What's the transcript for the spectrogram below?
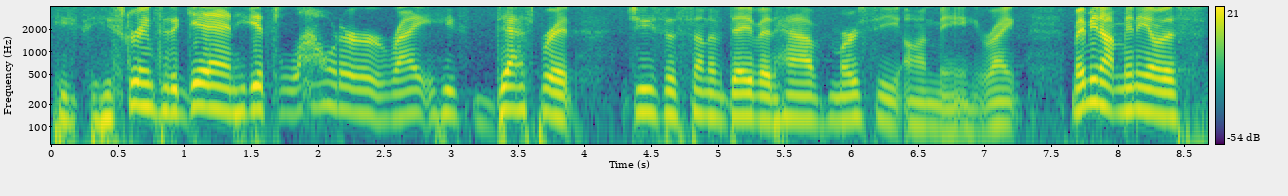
He, he screams it again. He gets louder, right? He's desperate. Jesus, son of David, have mercy on me, right? Maybe not many of us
